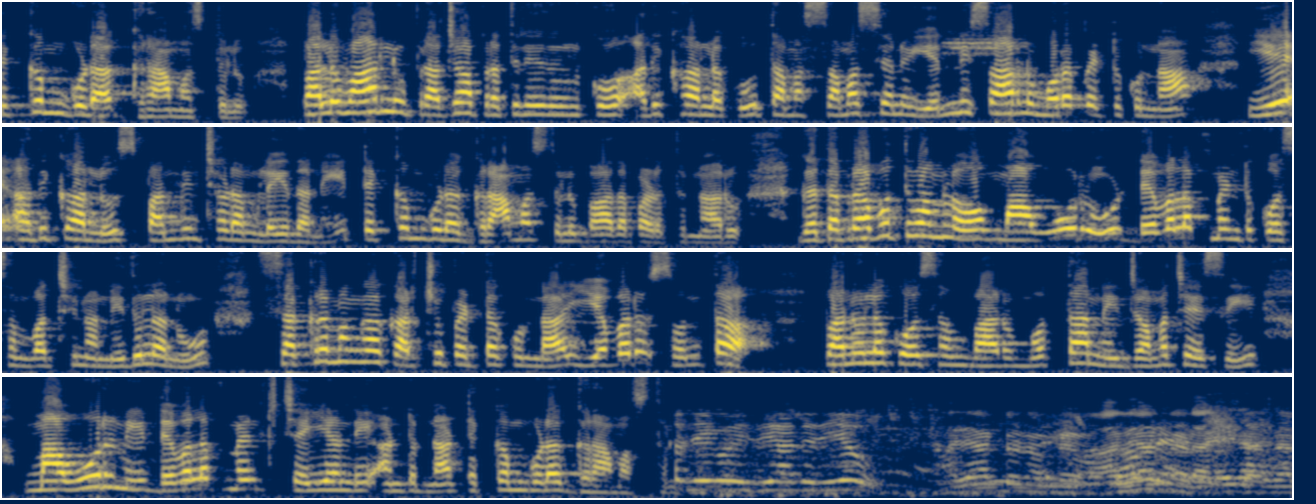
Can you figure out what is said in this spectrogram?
టెక్కంగూడ గ్రామస్తులు. పలుమార్లు ప్రజాప్రతినిధులకు అధికారులకు తమ సమస్యను ఎన్నిసార్లు మొరపెట్టుకున్నా ఏ అధికారులు స్పందించడం లేదని టెక్కంగూడ గ్రామస్తులు బాధపడుతున్నారు. గత ప్రభుత్వంలో మా ఊరు డెవలప్మెంట్ కోసం వచ్చిన నిధులను సక్రమంగా ఖర్చు పెట్టకుండా ఎవరు సొంత పనుల కోసం వారు మొత్తాన్ని జమ చేసి మా ఊరిని డెవలప్మెంట్ చెయ్యండి అంటున్న టెక్కంగూడ గ్రామస్తులు. అదే అంటున్నాం మేము అదే అన్నాడు అక్షరంగా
